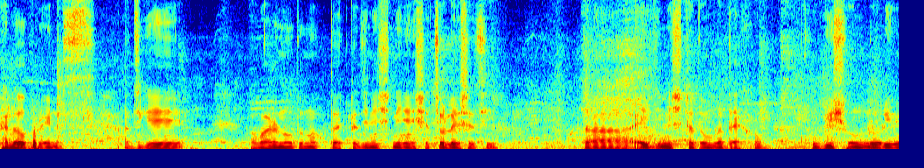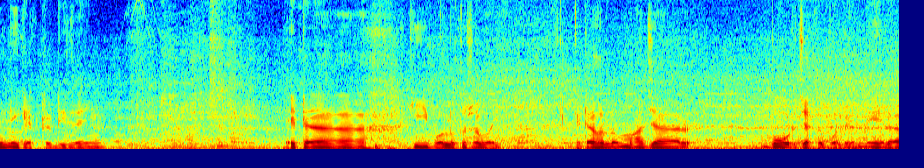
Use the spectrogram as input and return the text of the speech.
হ্যালো ফ্রেন্ডস, আজকে আবার নতুনত্ব একটা জিনিস নিয়ে এসে চলে এসেছি। তা এই জিনিসটা তোমরা দেখো, খুবই সুন্দর ইউনিক একটা ডিজাইন এটা কি বলো তো সবাই? এটা হলো মাজার বোর যাকে বলে। মেয়েরা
